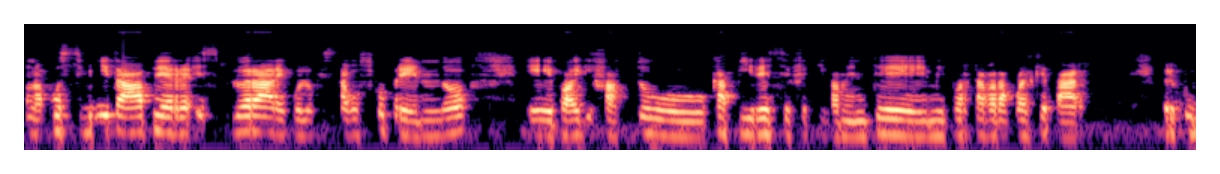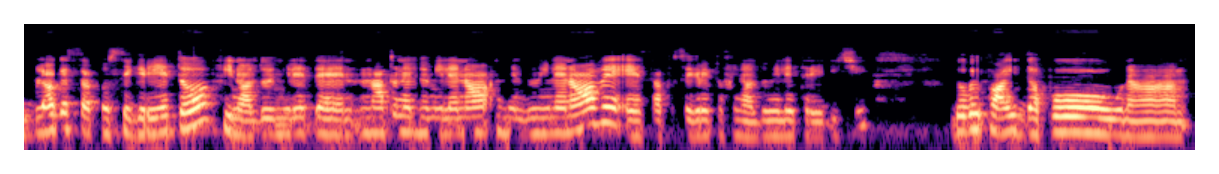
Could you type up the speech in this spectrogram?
una possibilità per esplorare quello che stavo scoprendo e poi di fatto capire se effettivamente mi portava da qualche parte. Per cui il blog è stato segreto fino al 2000, è nato nel, 2009, nel 2009 e è stato segreto fino al 2013 dove poi dopo una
